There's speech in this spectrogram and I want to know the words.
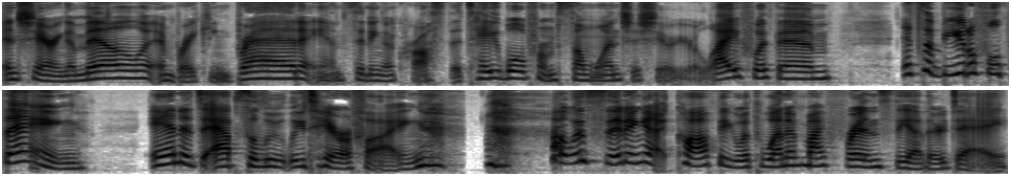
and sharing a meal and breaking bread and sitting across the table from someone to share your life with them. It's a beautiful thing, and it's absolutely terrifying. I was sitting at coffee with one of my friends the other day,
